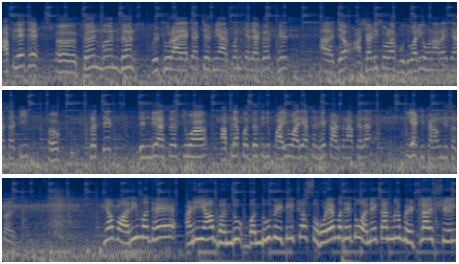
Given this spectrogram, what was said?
आपले जे तन मन धन विठुरायाच्या चरणी अर्पण केल्यागत हे ज्या आषाढी सोळा बुधवारी होणार आहे त्यासाठी प्रत्येक दिंडी असेल किंवा आपल्या पद्धतीने पायी वारी असेल हे काढताना आपल्याला या ठिकाणाहून दिसत आहे या वारीमध्ये आणि या बंधू बंधू भेटीच्या सोहळ्यामध्ये तू अनेकांना भेटला असशील.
